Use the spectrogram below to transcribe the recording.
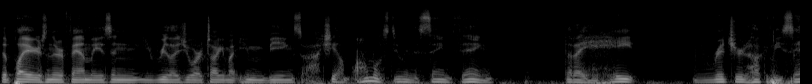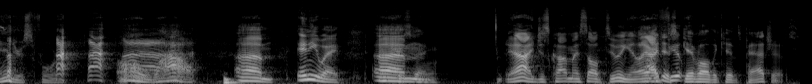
the players and their families, and you realize you are talking about human beings. Actually, I'm almost doing the same thing that I hate Richard Huckabee Sanders for? oh wow. Um. Anyway. Um. Yeah, I just caught myself doing it. Like I, I just feel, give all the kids patches.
